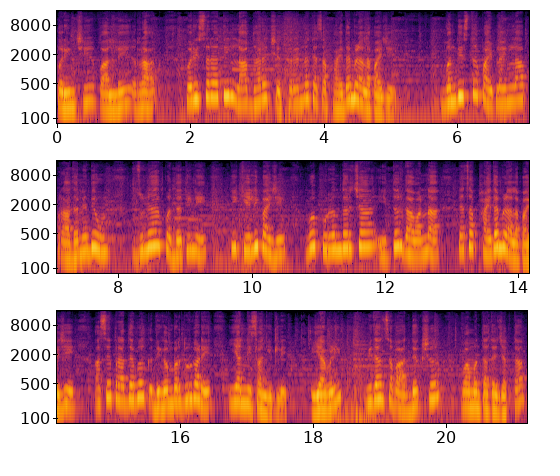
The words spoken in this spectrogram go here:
परिंची वाल्हे राग परिसरातील लाभधारक शेतकऱ्यांना त्याचा फायदा मिळाला पाहिजे. बंदिस्त पाईपलाईनला प्राधान्य देऊन जुन्या पद्धतीने ती केली पाहिजे व पुरंदरच्या इतर गावांना त्याचा फायदा मिळाला पाहिजे असे प्राध्यापक दिगंबर दुर्गाडे यांनी सांगितले. यावेळी विधानसभा अध्यक्ष वामनताते जगताप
